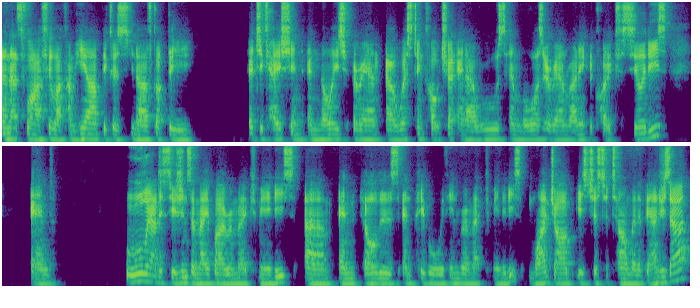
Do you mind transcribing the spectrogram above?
And that's why I feel like I'm here because, you know, I've got the education and knowledge around our Western culture and our rules and laws around running aquatic facilities. And all our decisions are made by remote communities um, and elders and people within remote communities. My job is just to tell them where the boundaries are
